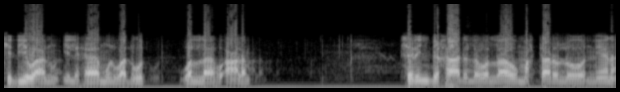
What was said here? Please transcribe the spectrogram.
ci diwaanu ilhaamul wadud wallahu aalam sëriñ bi xaada lawoo laahu maxtaara lawoo nee na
